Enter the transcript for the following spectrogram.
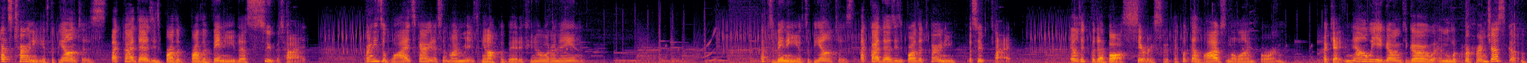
That's Tony of the Piantas. That guy there's his brother brother Vinny. They're super tight. Tony's a wise guy who doesn't mind mixing it up a bit, if you know what I mean. That's Vinny of the Piantas. That guy there's his brother Tony. They're super tight. They live for their boss, seriously. They put their lives on the line for him. Okay, now we are going to go and look for Francesca.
